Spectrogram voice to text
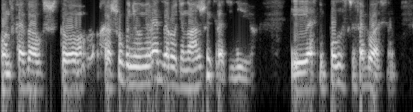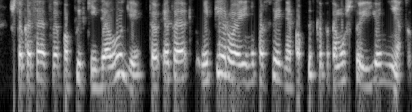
он сказал, что хорошо бы не умирать за Родину, а жить ради нее. И я с ним полностью согласен. Что касается попытки идеологии, то это не первая и не последняя попытка, потому что ее нету.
